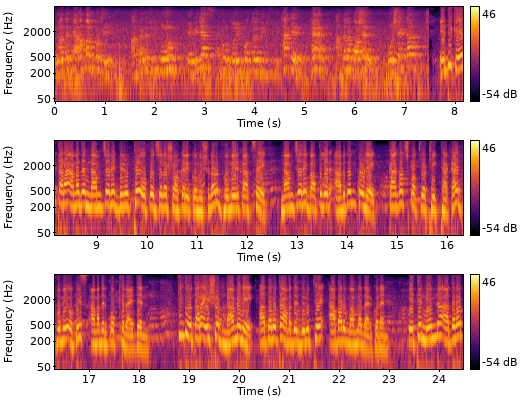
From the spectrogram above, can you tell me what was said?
ওনাদেরকে আহ্বান করছি, আপনাদের যদি কোনো এভিডেন্স এবং দলিলপত্র যদি থাকে হ্যাঁ আপনারা বসেন। বসে একটা এদিকে তারা আমাদের নামজারির বিরুদ্ধে উপজেলা সহকারী কমিশনার ভূমির কাছে নামজারি বাতিলের আবেদন করলে কাগজপত্র ঠিক থাকায় ভূমি অফিস আমাদের পক্ষে রায় দেন। কিন্তু তারা এসব না মেনে আদালতে আমাদের বিরুদ্ধে আবারও মামলা দায়ের করেন। এতে নিম্ন আদালত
